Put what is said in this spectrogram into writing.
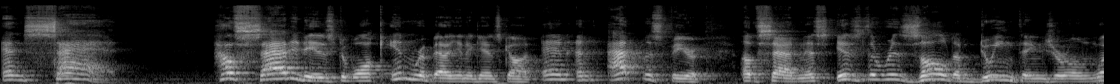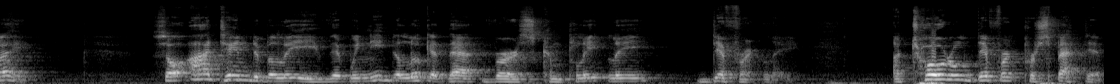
and sad. How sad it is to walk in rebellion against God. And an atmosphere of sadness is the result of doing things your own way. So I tend to believe that we need to look at that verse completely differently, a total different perspective,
